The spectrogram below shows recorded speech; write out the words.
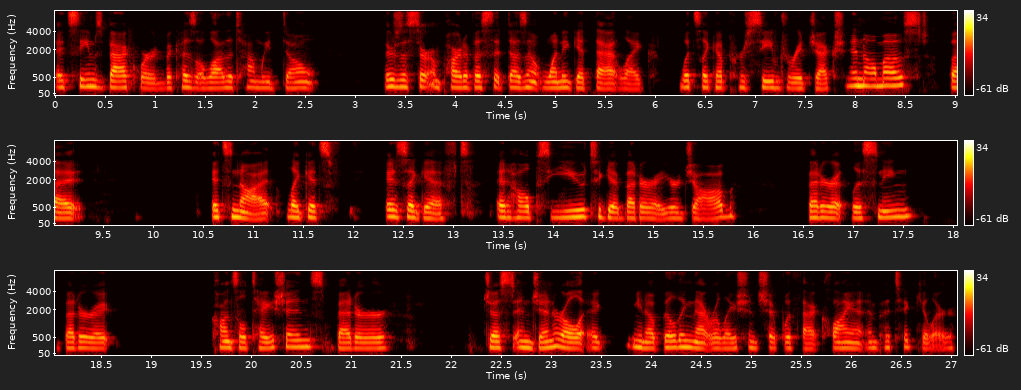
it seems backward because a lot of the time we don't there's a certain part of us that doesn't want to get that like what's like a perceived rejection almost but it's not like it's it's a gift. It helps you to get better at your job better at listening better at consultations better just in general at, you know building that relationship with that client in particular.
